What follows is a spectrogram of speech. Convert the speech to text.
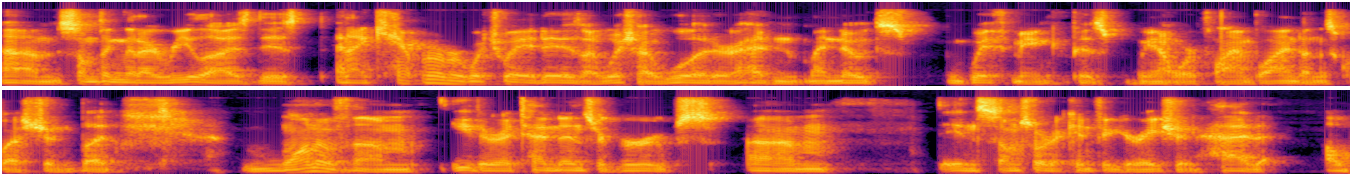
um, something that I realized is, and I can't remember which way it is. I wish I would, or I had my notes with me because you know we're flying blind on this question. But one of them, either attendants or groups, um, in some sort of configuration, had a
